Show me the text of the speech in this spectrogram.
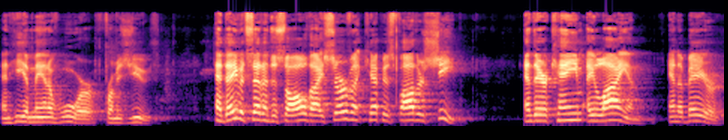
and he a man of war from his youth. And David said unto Saul, Thy servant kept his father's sheep, and there came a lion and a bear,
